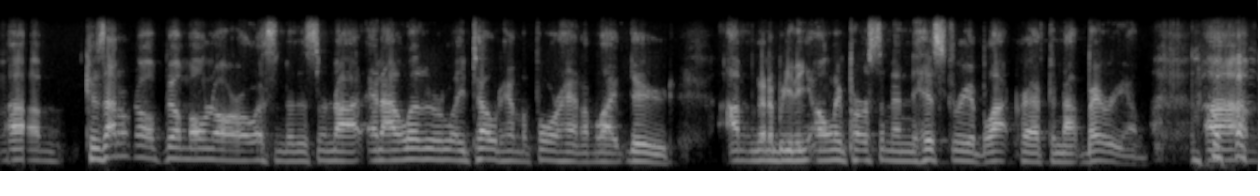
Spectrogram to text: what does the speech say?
Um, because I don't know if Bill Monar will listen to this or not. And I literally told him beforehand, I'm like, dude, I'm gonna be the only person in the history of Blackcraft to not bury him. Um,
